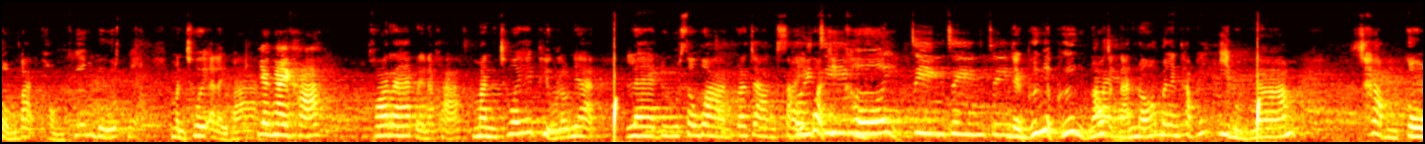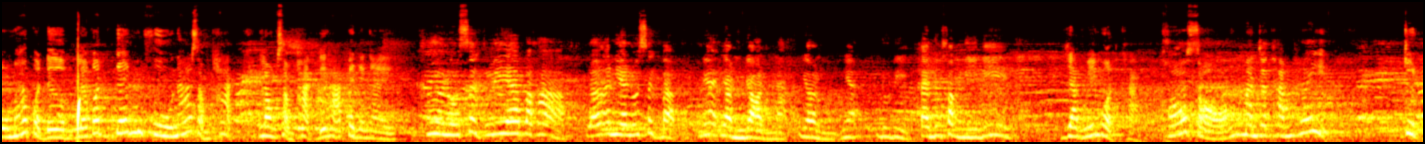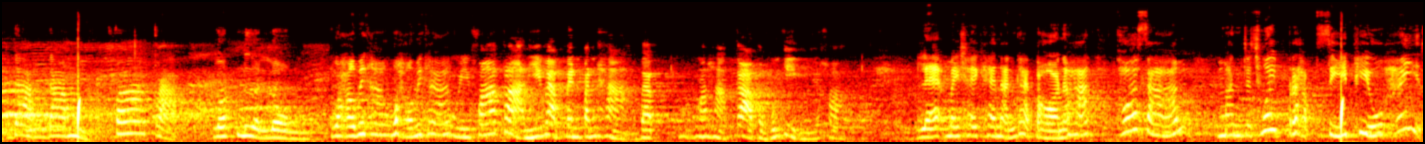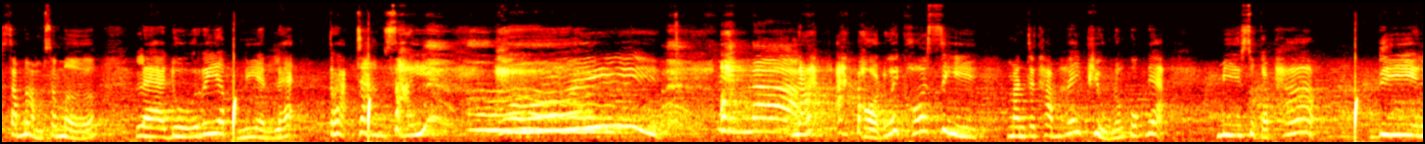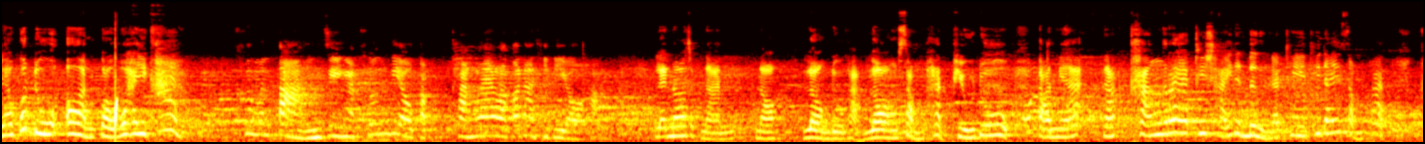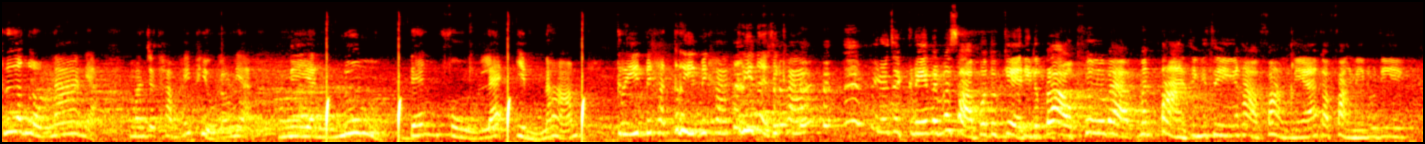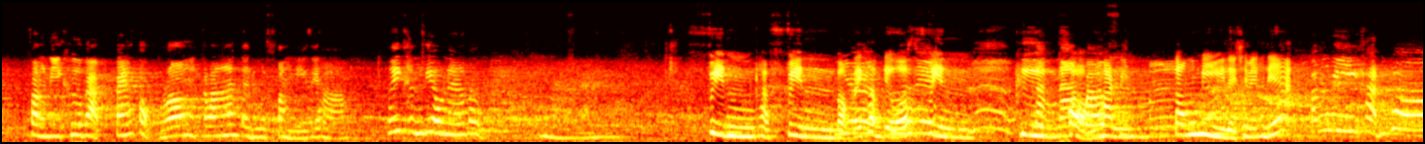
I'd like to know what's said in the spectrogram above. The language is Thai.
สมบัติของเครื่องบูสต์เนี่ยมันช่วยอะไรบ้าง ยังไงคะ ข้อแรกเลยนะคะ มันช่วยให้ผิวเราเนี่ยแลดูสว่างกระจ่างใสเฮ้ยกว่าจริที่งเคย จริงจริงจริง อย่าพึ่งอย่าพึ่งนอกจากนั้นเนาะมันยังทำให้อิ่มน้ำฉ่ำโกมากกว่าเดิม แล้วก็เด้งฟูหน้าสัมผัสลองสัมผัสดิคะเป็นยังไง คือรู้สึกเรียบอะค่ะ แล้วอันเนี้ยรู้สึกแบบเนี่ยหย่อนหย่อนๆอะหย่อนเนี่ยดูดิ แต่ดูฝั่งนี้ดิ ยังไม่หมดค่ะ ข้อ 2 มันจะทำให้ จุดด่างดำฝ้ากระลดเลือนลง ว้าวไหมคะ ว้าวไหมคะอุยฝ้ากระนี้แบบเป็นปัญหาแบบมหากราบของผู้หญิงเลยค่ะ และไม่ใช่แค่นั้นค่ะต่อนะคะ ข้อ 3 มันจะช่วยปรับสีผิวให้สม่ำเสมอ แลดูเรียบเนียนและกระจ่างใสเฮ้ยฟินน่ะนะอะต่อด้วยข้อ 4 มันจะทำให้ผิวน้องกุ๊กเนี่ยมีสุขภาพ ดีแล้วก็ดูอ่อนกว่าวัยค่ะ คือมันต่างจริงๆอะครึ่งเดียวกับครั้งแรกแล้วก็นาทีเดียวอะค่ะ และนอกจากนั้นเนาะลองดูค่ะ ลองสัมผัสผิวดู ตอนเนี้ยนะครั้งแรกที่ใช้เนี่ยหนึ่งนาทีที่ได้สัมผัสเครื่องลงหน้าเนี่ย มันจะทำให้ผิวเราเนี่ยเนียนนุ่ม เด้งฟูและอิ่มน้ำกรี๊ดไหมคะกรี๊ดไหมคะกรี๊ดหน่อยสิคะ ไม่รู้จะกรี๊ดเป็นภาษาโปรตุเกสดีหรือเปล่า คือแบบมันต่างจริงๆค่ะ ฝั่งเนี้ยกับฝั่งนี้ดูดี ฝั่งนี้คือแบบแป้งตกร่องกล้านแต่ดูฝั่งนี้สิคะเฮ้ยครั้งเดียวนะแบบอืมฟินค่ะฟินบอกได้คำเดียวว่าฟิน คือหนังหน้าของป้ามันฟินมากต้องมีเลยใช่ไหมคะเนี่ย ต้องมีค่ะทุกคน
